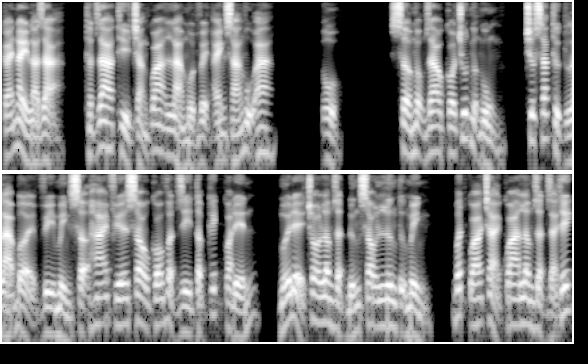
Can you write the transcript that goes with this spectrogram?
cái này là giả, thật ra thì chẳng qua là một vệ ánh sáng vụ a. Ồ. Sở mộng giao có chút ngượng ngùng, trước xác thực là bởi vì mình sợ hai phía sau có vật gì tập kích qua đến, mới để cho lâm giật đứng sau lưng tự mình, bất quá trải qua lâm giật giải thích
